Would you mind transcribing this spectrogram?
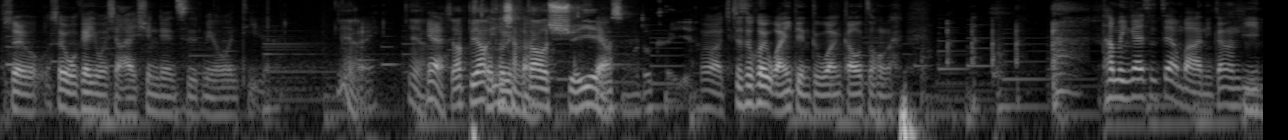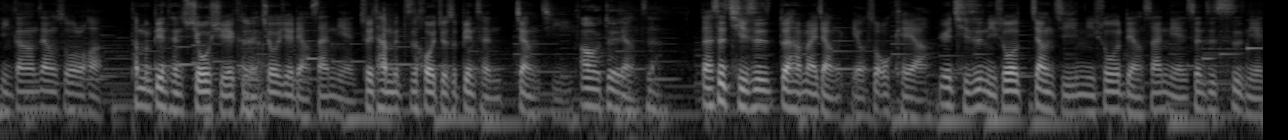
所以，所以我给我小孩训练是没有问题的。Yeah，Yeah，只要不要影响到学业啊，什么都可以。啊，就是会晚一点读完高中啊。他们应该是这样吧？你刚刚第一，你刚刚这样说的话，他们变成休学，可能休学两三年，所以他们之后就是变成降级。哦，对，这样子。但是其实对他们来讲也说 OK 啊，因为其实你说降级，你说两三年甚至四年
